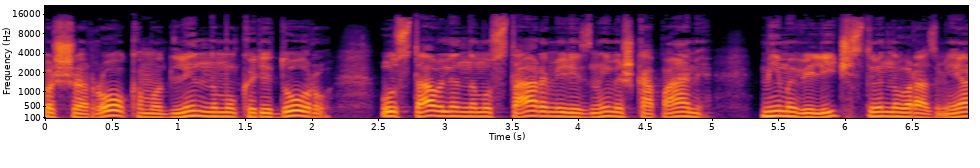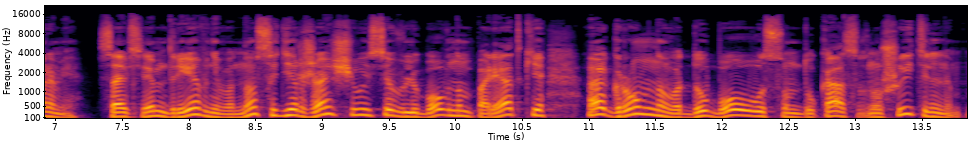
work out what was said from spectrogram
по широкому длинному коридору, уставленному старыми резными шкапами, мимо величественного размерами, совсем древнего, но содержащегося в любовном порядке огромного дубового сундука с внушительным,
